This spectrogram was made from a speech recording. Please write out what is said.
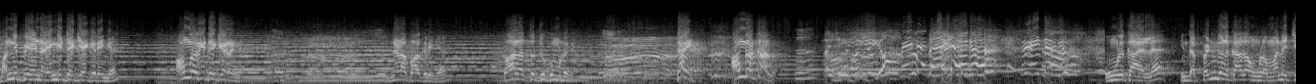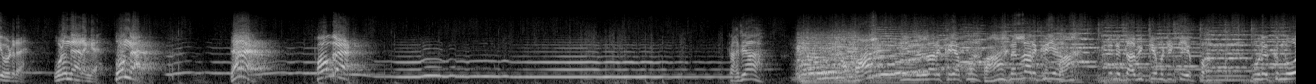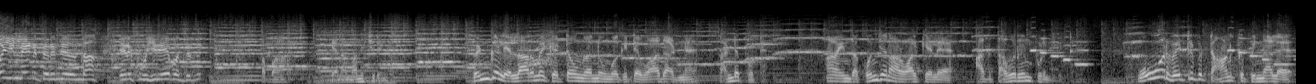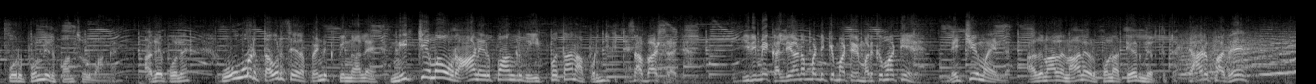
மன்னிப்பு ஏன்டா எங்கிட்ட கேக்குறீங்க? அவங்க கிட்ட கேளுங்க. என்னடா பாக்குறீங்க? காலை தொட்டு கும்பிடுங்க. டேய், அவங்க கால். ஐயோ, வேண்டாங்க, வேண்டாங்க. உங்களுக்கா இல்ல? இந்த பெண்களுக்காக உங்களை மன்னிச்சு விடுறேன். ஒழுங்கா இருங்க. போங்க. போங்க. ராஜா. அப்பா. நல்லா இருக்கிறியாப்பா. நல்லா இருக்கிறியா. என்ன தவிக்க விட்டுட்டியப்பா. உனக்கு நோய் இல்லைன்னு தெரிஞ்சதுதான் எனக்கு உயிரே வந்தது. அப்பா என்னை மன்னிச்சிடுங்க. பெண்கள் எல்லாருமே கெட்டவங்கன்னு உங்ககிட்ட வாதாடினேன் சண்டை போட்டேன். ஆனா இந்த கொஞ்ச நாள் வாழ்க்கையில அது தவறுன்னு புரிஞ்சுக்கிட்டேன். ஒவ்வொரு வெற்றி பெற்ற ஆணுக்கு பின்னால ஒரு பொண்ணு இருப்பான்னு சொல்லுவாங்க. அதே போல ஒவ்வொரு தவறு செய்யற பெண்ணுக்கு பின்னால நிச்சயமா ஒரு ஆண் இருப்பாங்கிறது இப்பதான் நான் புரிஞ்சுக்கிட்டேன். சபாஷ் ராஜா இனிமே கல்யாணம் பண்ணிக்க மாட்டேன் மறுக்க மாட்டே நிச்சயமா இல்ல. அதனால நானே ஒரு பொண்ணா தேர்ந்தெடுத்துட்டேன். யாருப்பா அது?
